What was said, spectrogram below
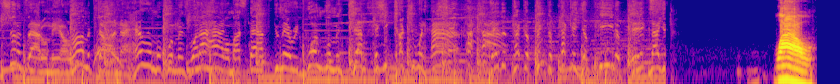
You should have battled me on Ramadan. A harem of women's what I had on my staff. You married one woman, Jeff, and she cut you in half. David Pecker picked the pecker, you Peter Pig. Now you Wow.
